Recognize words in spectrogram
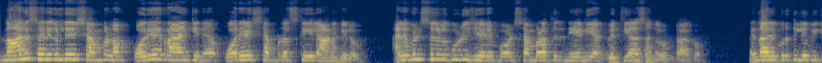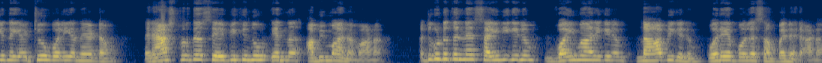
നാല് സേനകളുടെയും ശമ്പളം ഒരേ റാങ്കിന് ഒരേ ശമ്പള സ്കെയിൽ ആണെങ്കിലും അലവൻസുകൾ കൂടി ചേരുമ്പോൾ ശമ്പളത്തിൽ നേടിയ വ്യത്യാസങ്ങൾ ഉണ്ടാകും. എന്നാൽ ഇവർക്ക് ലഭിക്കുന്ന ഏറ്റവും വലിയ നേട്ടം രാഷ്ട്രത്തെ സേവിക്കുന്നു എന്ന് അഭിമാനമാണ്. അതുകൊണ്ട് തന്നെ സൈനികനും വൈമാനികനും നാവികനും ഒരേപോലെ സമ്പന്നരാണ്.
